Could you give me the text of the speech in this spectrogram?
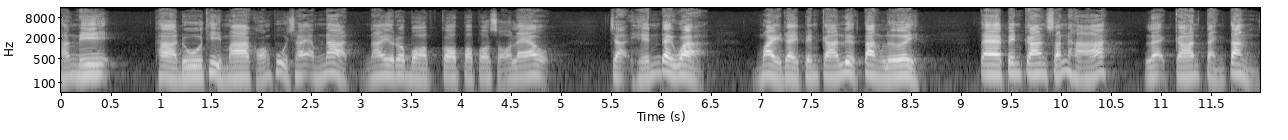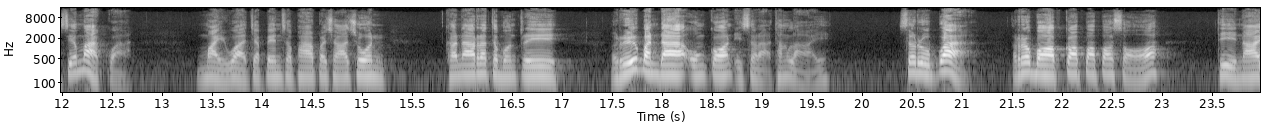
ทั้งนี้ถ้าดูที่มาของผู้ใช้อำนาจในระบอบกปปสแล้ว จะเห็นได้ว่าไม่ได้เป็นการเลือกตั้งเลย แต่เป็นการสรรหาและการแต่งตั้งเสียมากกว่า ไม่ว่าจะเป็นสภาประชาชน คณะรัฐมนตรี หรือบรรดาองค์กรอิสระทั้งหลาย สรุปว่าระบอบกปปส ที่นาย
